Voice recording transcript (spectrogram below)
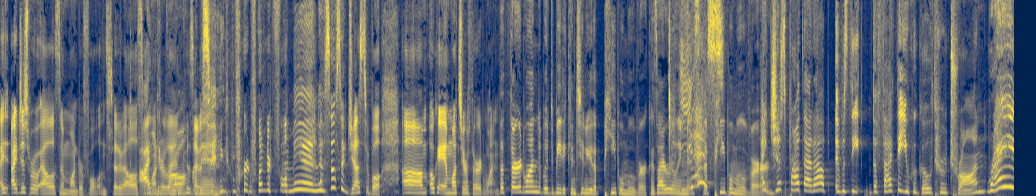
I, I just wrote Alice in Wonderful instead of Alice in I Wonderland because I was in. saying the word wonderful. I'm in. I'm so suggestible. Um, okay, and what's your third one? the third one would be to continue the people mover because I really miss Yes! the people mover. I just brought that up. It was the the fact that you could go through Tron. right?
